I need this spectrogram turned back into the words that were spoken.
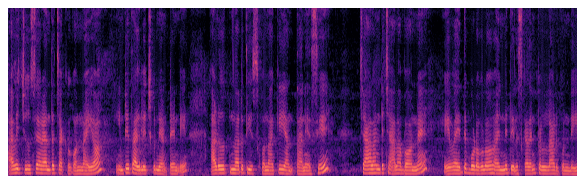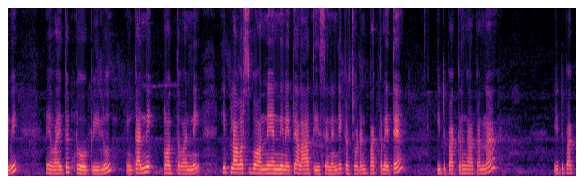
అవి చూసారు ఎంత చక్కగా ఉన్నాయో. ఇంటికి తగిలించుకుని అంటండి. అడుగుతున్నారు తీసుకున్నాకి ఎంత అనేసి. చాలా అంటే చాలా బాగున్నాయి. ఇవైతే బుడగలు అన్నీ తెలుసు కదండి పిల్లలు ఆడుకునేవి. ఇవైతే టోపీలు. ఇంకా అన్నీ మొత్తం అన్నీ ఈ ఫ్లవర్స్ బాగున్నాయి అని నేనైతే అలా తీసానండి. ఇక్కడ చూడండి పక్కనైతే ఇటు పక్కన కాకన్నా ఇటు పక్క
